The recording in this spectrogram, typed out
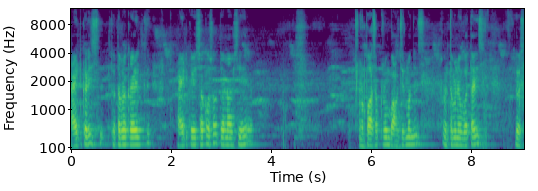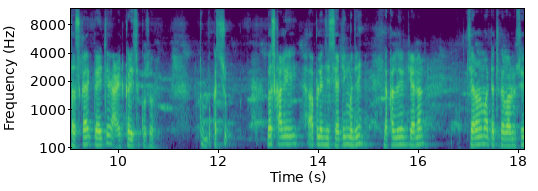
હાઇડ કરીશ. તો તમે કઈ રીતે હાઇડ કરી શકો છો તેના વિશે હું પાછો ક્રોમ બાઉચરમાં જઈશ અને તમને બતાવીશ. સબસ્ક્રાઈબ કઈ રીતે હાઇડ કરી શકો છો. તો કશું બસ ખાલી આપણે જે સેટિંગમાં જઈ લખેલી ચેનલ ચેનલમાં ટચ કરવાનું છે.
